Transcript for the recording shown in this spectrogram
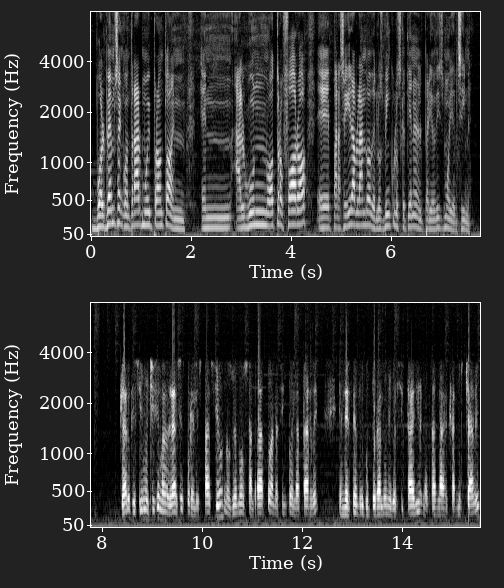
volvemos a encontrar muy pronto en, en algún otro foro eh, para seguir hablando de los vínculos que tienen el periodismo y el cine. Claro que sí, muchísimas gracias por el espacio. Nos vemos al rato a las 5 de la tarde en el Centro Cultural Universitario, en la sala de Carlos Chávez.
